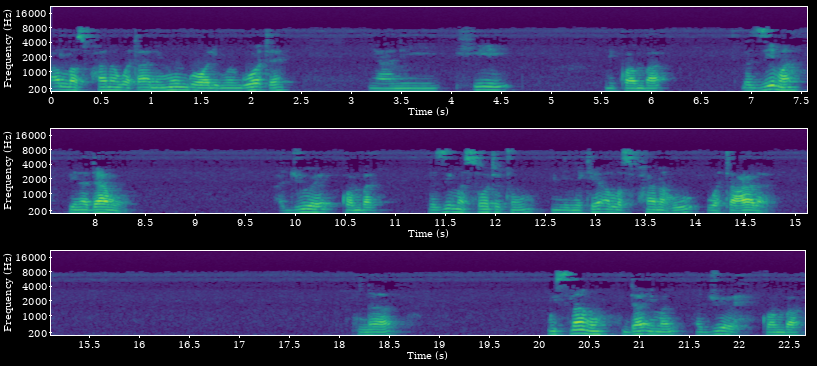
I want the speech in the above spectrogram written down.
Allah subhanahu ta'ala ni Mungu wa walimwengu wote. Yani hii ni kwamba lazima binadamu ajue kwamba lazima sote tumnyenyekee Allah subhanahu wa ta'ala. Na Muislamu daima ajue kwamba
